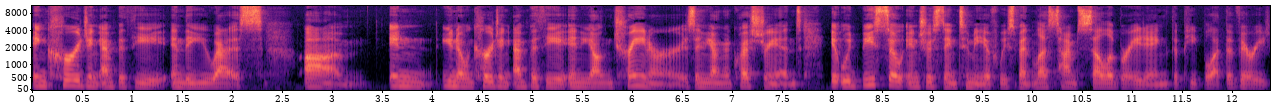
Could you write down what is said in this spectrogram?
encouraging empathy in the U.S. Um, in you know encouraging empathy in young trainers and young equestrians it would be so interesting to me if we spent less time celebrating the people at the very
